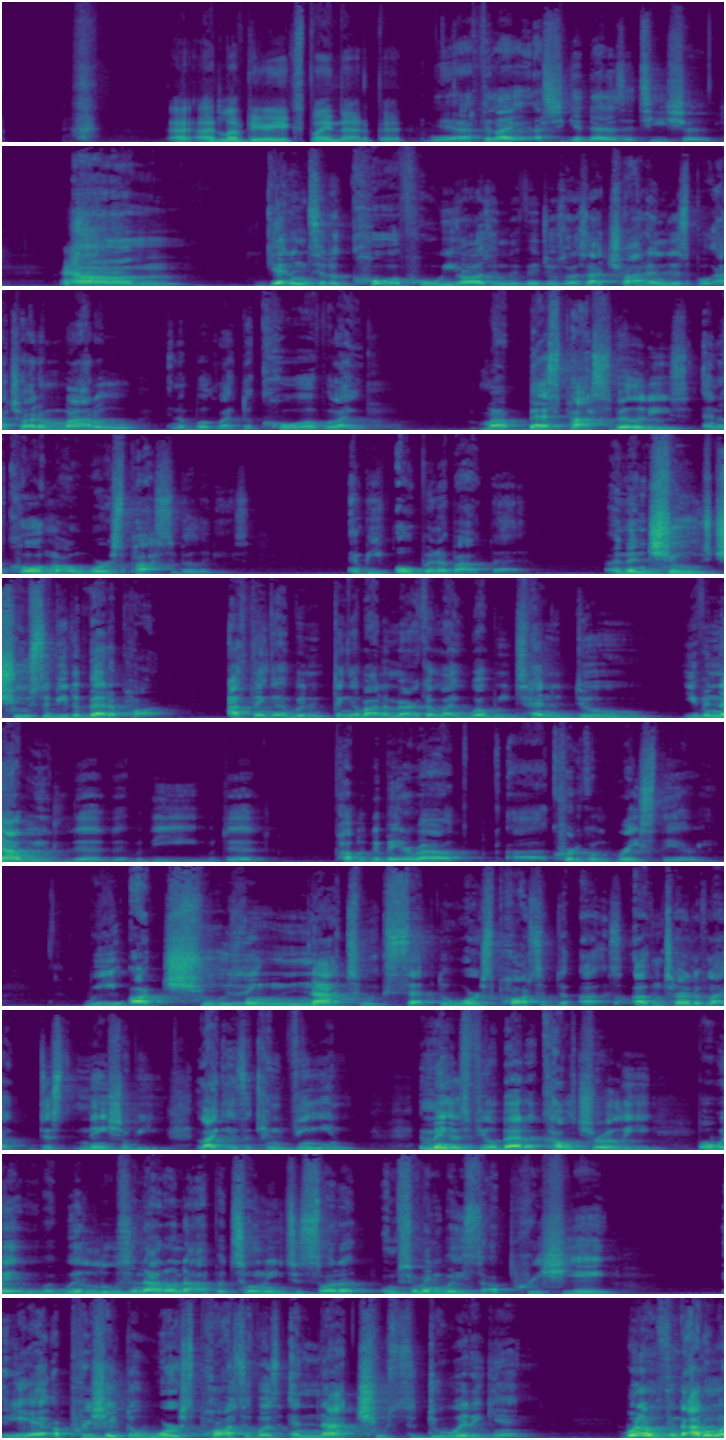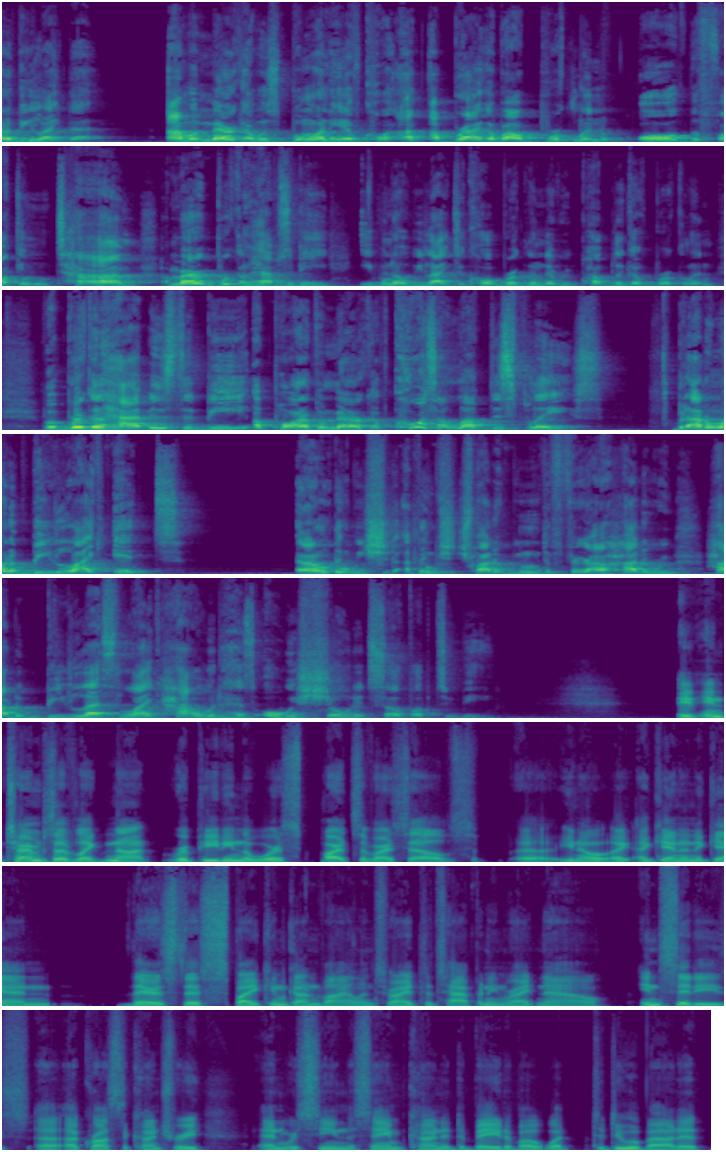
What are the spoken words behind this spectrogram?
I'd love to hear you explain that a bit. Yeah, I feel like I should get that as a T-shirt. Um, getting to the core of who we are as individuals. As I try in this book, I try to model in the book like the core of like my best possibilities and the core of my worst possibilities, and be open about that and then choose choose to be the better part. I think i've been thinking about america like what we tend to do even now we the the, the, the public debate around uh, critical race theory we are choosing not to accept the worst parts of the us of in terms of like this nation. We like it's a convenient it makes us feel better culturally but we're, we're losing out on the opportunity to sort of in so many ways to appreciate yeah appreciate the worst parts of us and not choose to do it again well, I'm thinking, I don't want to be like that. I'm American. I was born here. Of course, I, I, brag about Brooklyn all the fucking time. America, Brooklyn happens to be, even though we like to call Brooklyn the Republic of Brooklyn, but Brooklyn happens to be a part of America. Of course, I love this place, but I don't want to be like it. And I don't think we should. I think we should try to. We need to figure out how to how to be less like how it has always showed itself up to be. In, in terms of like not repeating the worst parts of ourselves, uh, you know, again and again, there's this spike in gun violence, right? That's happening right now in cities uh, across the country, and we're seeing the same kind of debate about what to do about it.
